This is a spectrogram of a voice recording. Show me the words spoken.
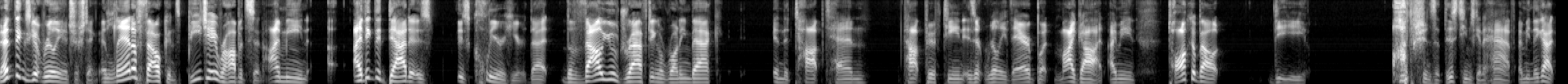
Then things get really interesting. Atlanta Falcons, Bijan Robinson. I mean, I think the data is is clear here that the value of drafting a running back in the top 10, top 15 isn't really there, but my god, I mean, talk about the options that this team's going to have. I mean, they got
